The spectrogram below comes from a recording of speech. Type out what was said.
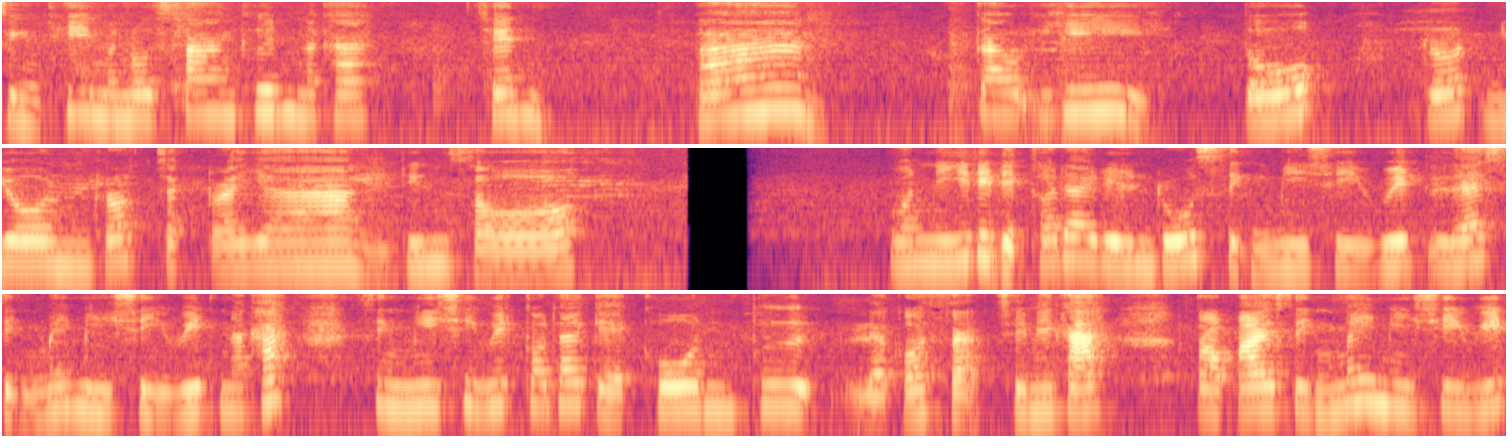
สิ่งที่มนุษย์สร้างขึ้นนะคะ เช่น บ้าน เก้าอี้โต๊ะ รถยนต์ รถจักรยาน ดินสอ วันนี้เด็กๆก็ได้เรียนรู้สิ่งมีชีวิตและสิ่งไม่มีชีวิตนะคะ สิ่งมีชีวิตก็ได้แก่คนพืชและก็สัตว์ใช่ไหมคะ ต่อไปสิ่งไม่มีชีวิต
